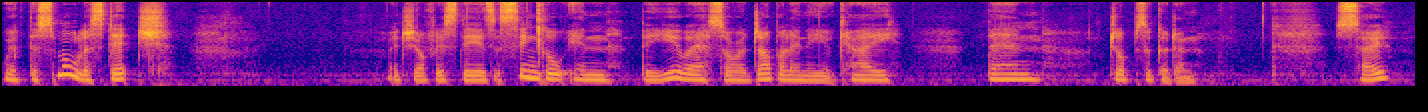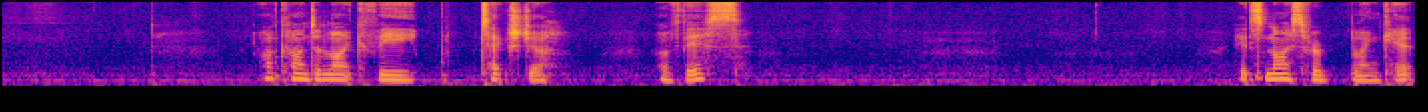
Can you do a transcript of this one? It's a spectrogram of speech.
with the smaller stitch, which obviously is a single in the US or a double in the UK, then job's a good one. So I kind of like the texture of this. It's nice for a blanket.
